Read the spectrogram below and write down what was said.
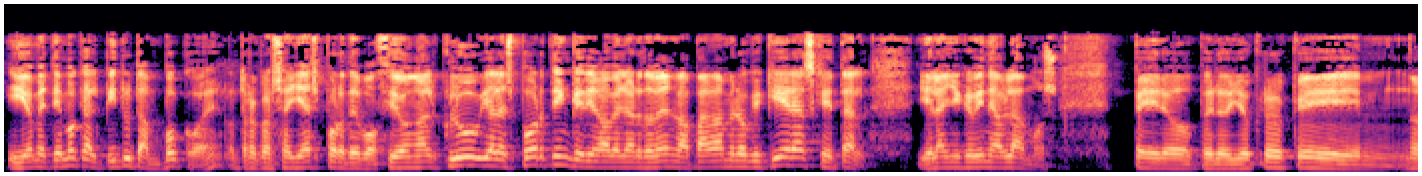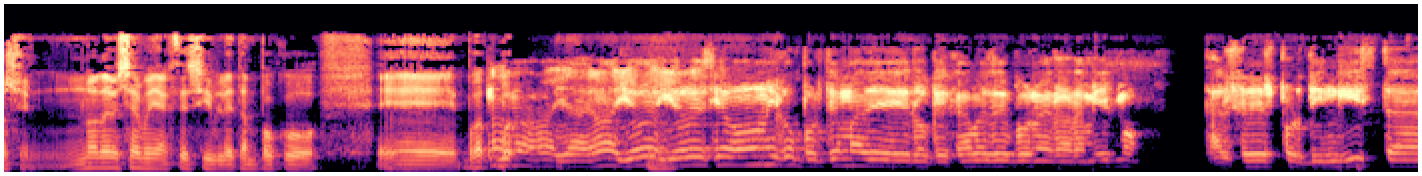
Y yo me temo que al Pitu tampoco, ¿eh? Otra cosa ya es por devoción al club y al Sporting, que diga Belardo, venga, págame lo que quieras, ¿qué tal? Y el año que viene hablamos. Pero, pero yo creo que, no sé, no debe ser muy accesible tampoco. Eh, no, no, no, ya, no, yo yo decía lo único por tema de lo que acabas de poner ahora mismo, al ser sportinguista,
